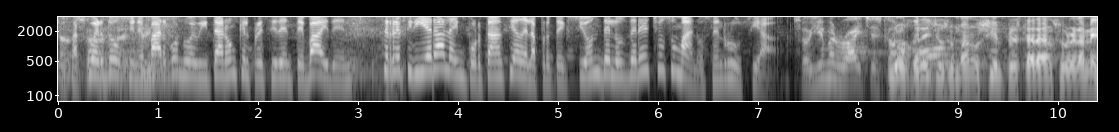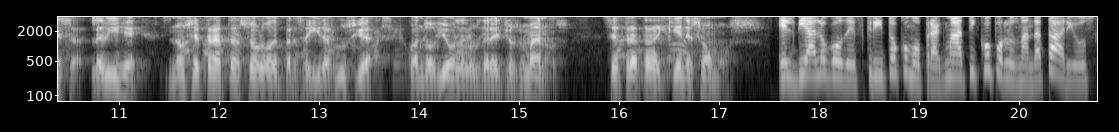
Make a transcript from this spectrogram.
Los acuerdos, sin embargo, no evitaron que el presidente Biden se refiriera a la importancia de la protección de los derechos humanos en Rusia. Los derechos humanos siempre estarán sobre la mesa. Le dije, no se trata solo de perseguir a Rusia cuando viola los derechos humanos. Se trata de quiénes somos. El diálogo descrito como pragmático por los mandatarios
